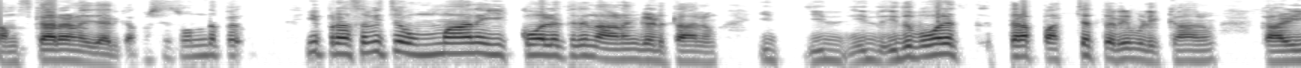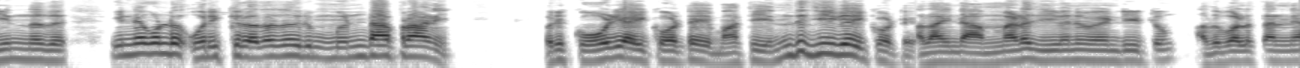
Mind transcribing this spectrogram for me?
സംസ്കാരമാണ് വിചാരിക്കുക. പക്ഷെ സ്വന്തം ഈ പ്രസവിച്ച ഉമ്മാനെ ഈ കോലത്തിൽ നാണം കെടുത്താനും ഇതുപോലെ ഇത്ര പച്ചത്തെറി വിളിക്കാനും കഴിയുന്നത് ഇന്നെ കൊണ്ട് ഒരിക്കലും അതായത് ഒരു മിണ്ടാപ്രാണി ഒരു കോഴി ആയിക്കോട്ടെ മറ്റേ എന്ത് ജീവി ആയിക്കോട്ടെ അത് അതിന്റെ അമ്മയുടെ ജീവന് വേണ്ടിയിട്ടും അതുപോലെ തന്നെ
